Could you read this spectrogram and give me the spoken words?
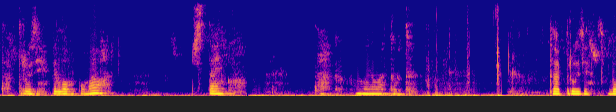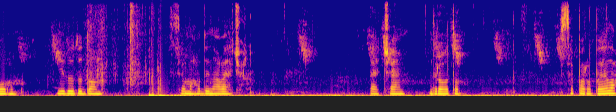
Так, друзі, підлогу помила. Чистенько. Так, помила тут. Так, друзі, з Богом. Їду додому. Сьома година вечора. Печем дротом. Все поробила.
